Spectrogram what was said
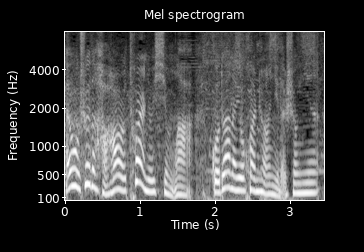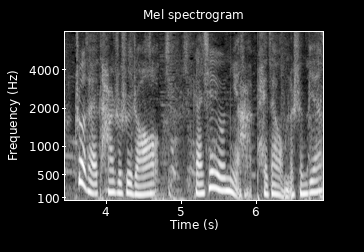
哎，我睡得好好的，突然就醒了，果断的又换成了你的声音，这才踏实睡着。感谢有你啊，陪在我们的身边。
